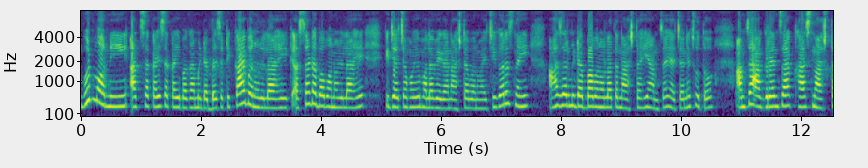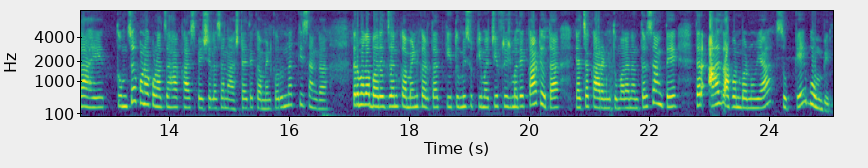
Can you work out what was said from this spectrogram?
गुड मॉर्निंग आज सकाळी सकाळी बघा मी डब्यासाठी काय बनवलेलं आहे की असा डबा बनवलेला आहे की ज्याच्यामुळे मला वेगळा नाश्ता बनवायची गरज नाही. आज जर मी डब्बा बनवला तर नाश्ताही आमचा ह्याच्यानेच होतो. आमचा आग्र्यांचा खास नाश्ता आहे. तुमचा कोणाकोणाचा हा खास स्पेशल असा नाश्ता आहे ते कमेंट करून नक्की सांगा. तर मला बरेच जण कमेंट करतात की तुम्ही सुकी मच्छी फ्रीजमध्ये का ठेवता? याचं कारण मी तुम्हाला नंतर सांगते. तर आज आपण बनवूया सुके बोंबील.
